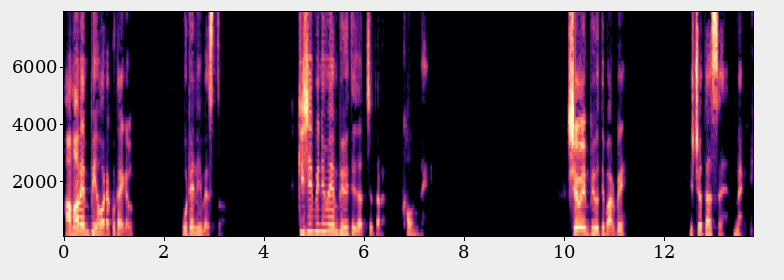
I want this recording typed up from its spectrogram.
আমার এমপি হওয়াটা কোথায় গেল? ওটা নিয়ে ব্যস্ত। কিসের বিনিময়ে এমপি হইতে যাচ্ছে তারা? খবর নেই। সেও এমপি হতে পারবে? নিশ্চয়তা আছে? নাই।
